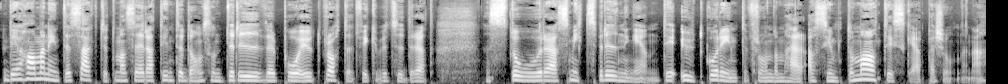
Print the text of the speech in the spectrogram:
det har man inte sagt utan man säger att det inte är de som driver på utbrottet vilket betyder att den stora smittspridningen det utgår inte från de här asymptomatiska personerna.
